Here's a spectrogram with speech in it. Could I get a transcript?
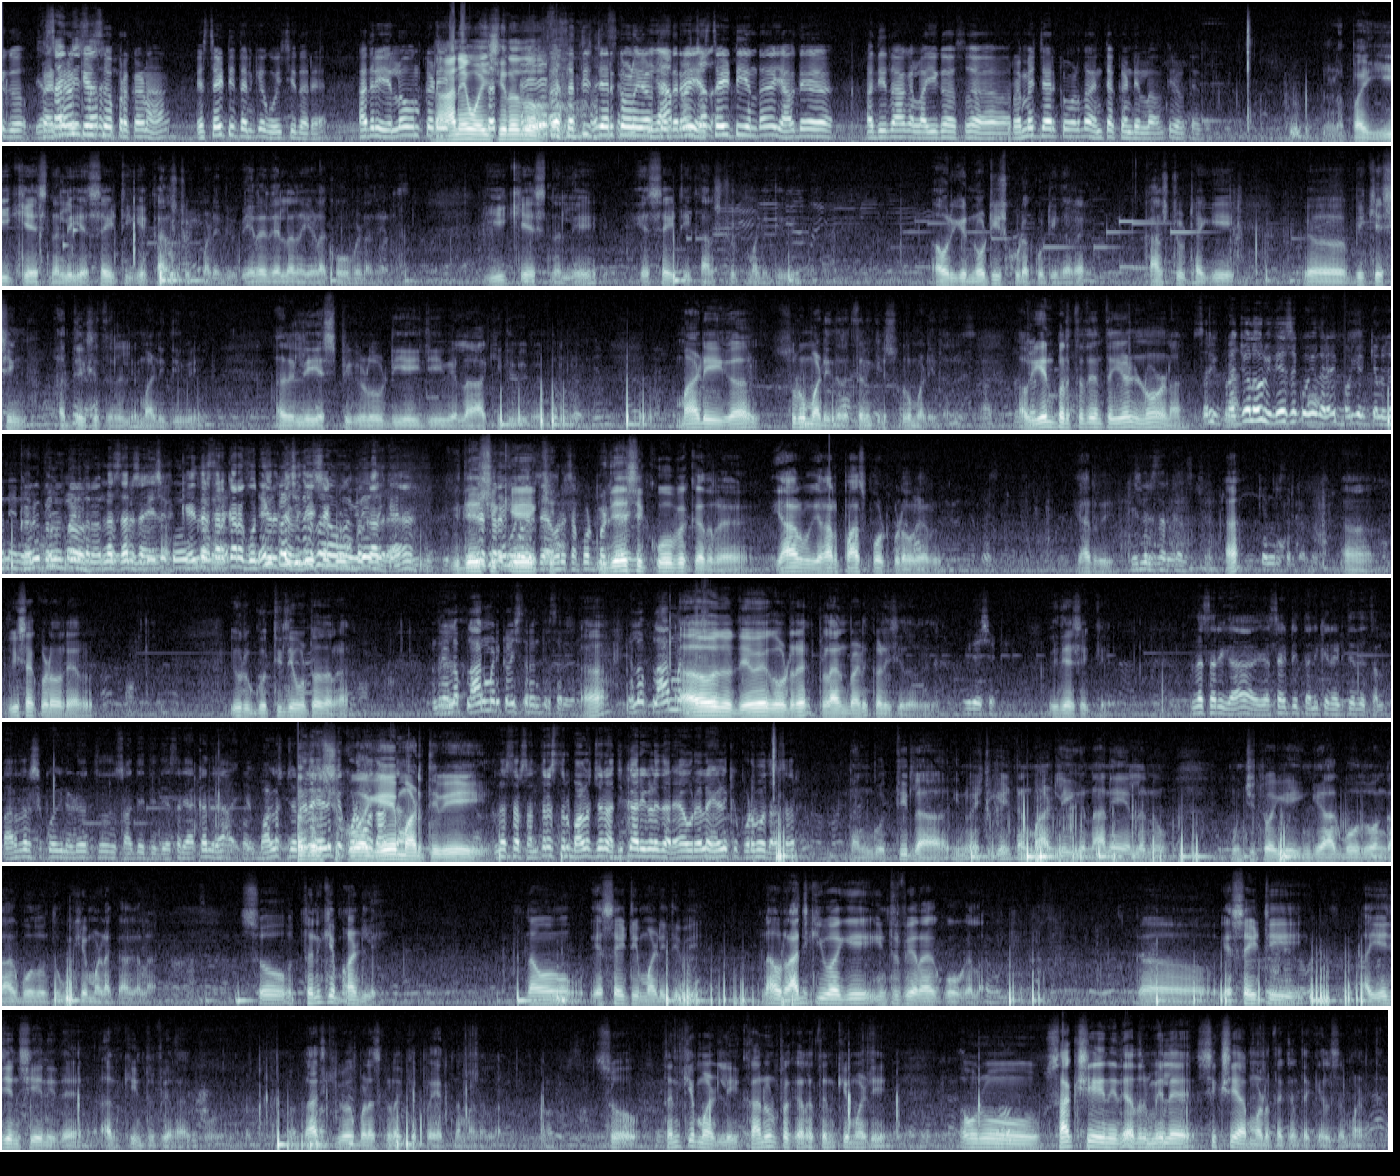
ಈಗ- federal case ಪ್ರಕರಣ S I T ತನಿಖೆಗೆ ವಹಿಸಿದ್ದಾರೆ. ಆದ್ರೆ ಎಲ್ಲೋ ಒಂದ್ ಕಡೆ ನಾನೇ ವಹಿಸಿರೋದು. ಸತೀಶ್ ಜಾರಕಿಹೊಳಿ ಹೇಳ್ತಾ ಇದಾರೆ ಎಸ್ ಐ ಟಿ ಇಂದ ಅದು ಅದಿದಾಗಲ್ಲ ಈಗ ಸ- ರಮೇಶ್ ಜಾರಕಿಹೊಳಿದ ಅಂತ್ಯ ಕಂಡಿಲ್ಲ ಅಂತ ಹೇಳ್ತಾ ಇದ್ದಾರೆ. ನೋಡಪ್ಪ ಈ ಕೇಸ್ನಲ್ಲಿ ಎಸ್ ಐ ಟಿಗೆ ಕಾನ್ಸ್ಟಿಟ್ಯೂಟ್ ಮಾಡಿದ್ವಿ. ಬೇರೆದೆಲ್ಲ ಹೇಳಕ್ಕೆ ಹೋಗ್ಬೇಡ ನೀನು. ಈ ಕೇಸ್ನಲ್ಲಿ ಎಸ್ ಐ ಟಿ ಕಾನ್ಸ್ಟಿಟ್ಯೂಟ್ ಮಾಡಿದ್ದೀವಿ. ಅವರಿಗೆ ನೋಟಿಸ್ ಕೂಡ ಕೊಟ್ಟಿದ್ದಾರೆ. ಕಾನ್ಸ್ಟಿಟ್ಯೂಟ್ ಆಗಿ ಬಿ ಕೆ ಸಿಂಗ್ ಅಧ್ಯಕ್ಷತೆಯಲ್ಲಿ ಮಾಡಿದ್ದೀವಿ. ಅದರಲ್ಲಿ ಎಸ್ ಪಿಗಳು ಡಿ ಐ ಜಿ ಇವೆಲ್ಲ ಹಾಕಿದ್ದೀವಿ. ಮಾಡಿ ಈಗ ಶುರು ಮಾಡಿದ್ದಾರೆ ತನಿಖೆ ಶುರು ಮಾಡಿದ್ದಾರೆ. ಅವ್ರು ಏನು ಬರ್ತದೆ ಅಂತ ಹೇಳಿ ನೋಡೋಣ. ಸರ್ ಈಗ ಅವರು ವಿದೇಶಕ್ಕೆ ವಿದೇಶಕ್ಕೆ ಕೇಂದ್ರ ಸರ್ಕಾರ ಗೊತ್ತಿರುತ್ತೆ ವಿದೇಶಕ್ಕೆ ಅವ್ರನ್ನ ಹೋಗ್ಬೇಕಾದ್ರೆ ಯಾರು ಯಾರು ಪಾಸ್ಪೋರ್ಟ್ ಕೊಡೋರು ಯಾರು? ಯಾರು ರೀ ಕೇಂದ್ರ ಸರ್ಕಾರ ಹಾಂ ಕೇಂದ್ರ ಸರ್ಕಾರ. ಹಾಂ ವೀಸಾ ಕೊಡೋರು ಯಾರು? ಇವರು ಗೊತ್ತಿಲ್ಲ ಹೊಂಟೋದಾರ ಅಂದ್ರೆ ಎಲ್ಲ ಪ್ಲಾನ್ ಮಾಡಿ ಕಳಿಸ್ತಾರೆ ಅಂತೀರಿ ಸರ್ ಇದನ್ನ? ಎಲ್ಲ ಪ್ಲಾನ್ ಮಾಡಿ ಹೌದು ದೇವೇಗೌಡರೇ ಪ್ಲಾನ್ ಮಾಡಿ ಕಳಿಸಿರೋದು ವಿದೇಶಕ್ಕೆ. ವಿದೇಶಕ್ಕೆ. ಅಲ್ಲ ಸರ್ ಈಗ ಎಸ್ ಐ ಟಿ ತನಿಖೆ ನಡೀತಿದೆ ಸ್ವಲ್ಪ ಪಾರದರ್ಶಕವಾಗಿ ನಡೆಯುವ ಸಾಧ್ಯತೆ ಇದೆ ಸರ್. ಯಾಕಂದ್ರೆ ಬಹಳಷ್ಟು ಜನ ಹೇಳಿಕೆ ಮಾಡ್ತೀವಿ? ಅಲ್ಲ ಸರ್ ಸಂತ್ರಸ್ತರು ಬಹಳಷ್ಟು ಜನ ಅಧಿಕಾರಿಗಳಿದ್ದಾರೆ. ಅವರೆಲ್ಲ ಹೇಳಿಕೆ ಕೊಡ್ಬೋದಾ ಸರ್? ನಂಗೆ ಗೊತ್ತಿಲ್ಲ. ಇನ್ವೆಸ್ಟಿಗೇಷನ್ ಮಾಡಲಿ. ಈಗ ನಾನೇ ಎಲ್ಲನೂ ಮುಂಚಿತವಾಗಿ ಹಿಂಗೆ ಆಗ್ಬೋದು ಹಂಗೆ ಆಗ್ಬೋದು ಅಂತ ಊಹೆ ಮಾಡೋಕ್ಕಾಗಲ್ಲ. ಸೊ ತನಿಖೆ ಮಾಡಲಿ. ನಾವು ಎಸ್ ಐ ಟಿ ಮಾಡಿದ್ದೀವಿ. ನಾವು ರಾಜಕೀಯವಾಗಿ ಇಂಟರ್ಫಿಯರ್ ಆಗಕ್ಕೆ ಹೋಗಲ್ಲ. ಎಸ್ ಐ ಟಿ ಆ ಏಜೆನ್ಸಿ ಏನಿದೆ, ಅದಕ್ಕೆ ಇಂಟರ್ಫಿಯರ್ ಆಗಕ್ಕೆ ಹೋಗಲ್ಲ. ರಾಜಕೀಯವಾಗಿ ಬಳಸ್ಕೊಳ್ಳೋಕ್ಕೆ ಪ್ರಯತ್ನ ಮಾಡಲ್ಲ. ಸೊ ತನಿಖೆ ಮಾಡಲಿ, ಕಾನೂನು ಪ್ರಕಾರ ತನಿಖೆ ಮಾಡಿ ಅವರು ಸಾಕ್ಷಿ ಏನಿದೆ, ಅದ್ರ ಮೇಲೆ ಶಿಕ್ಷೆ ಮಾಡತಕ್ಕಂಥ ಕೆಲಸ ಮಾಡ್ತಾರೆ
